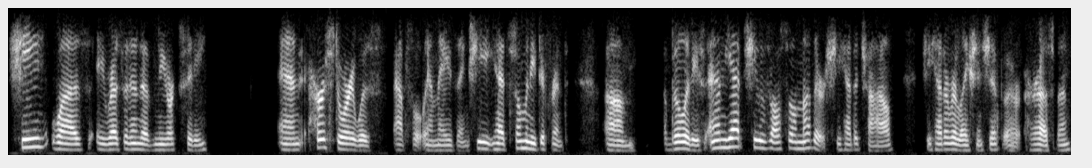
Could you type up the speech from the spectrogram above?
She was a resident of New York City, and her story was absolutely amazing. She had so many different um, abilities. And yet she was also a mother. She had a child. She had a relationship, her, her husband.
